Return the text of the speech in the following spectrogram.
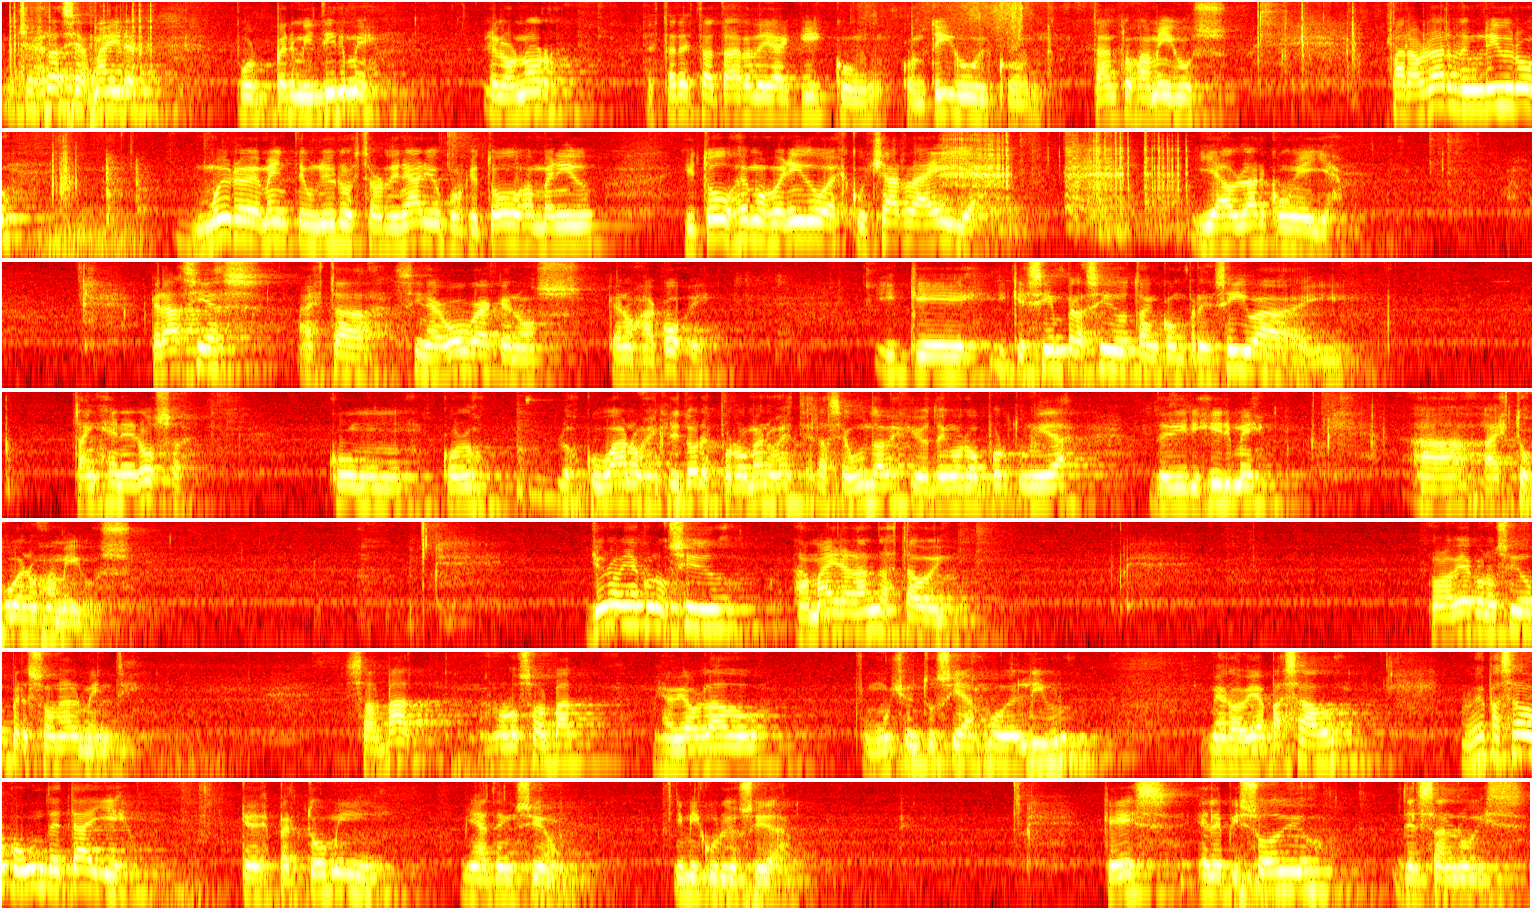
Muchas gracias, Mayra, por permitirme el honor de estar esta tarde aquí con, contigo y con tantos amigos para hablar de un libro, muy brevemente, un libro extraordinario porque todos han venido y todos hemos venido a escucharla a ella y a hablar con ella. Gracias a esta sinagoga que nos, que nos acoge y que, y que siempre ha sido tan comprensiva y tan generosa con, los, los, cubanos escritores, por lo menos esta es la segunda vez que yo tengo la oportunidad de dirigirme a, a estos buenos amigos. Yo no había conocido a Mayra Landa hasta hoy. No la había conocido personalmente. Salvat, Manolo Salvat, me había hablado con mucho entusiasmo del libro, me lo había pasado, me había pasado con un detalle que despertó mi, mi atención y mi curiosidad, que es el episodio del San Luis,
